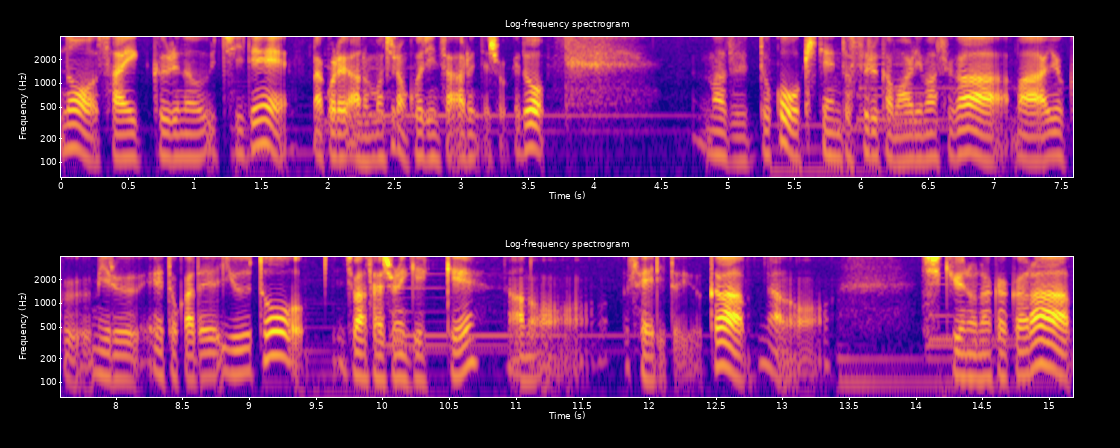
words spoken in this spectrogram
のサイクルのうちで、まあ、これあのもちろん個人差あるんでしょうけどまずどこを起点とするかもありますが、まあ、よく見る絵とかで言うと一番最初に月経あの生理というかあの子宮の中から、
